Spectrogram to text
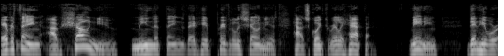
everything I've shown you mean the things that he had previously shown is how it's going to really happen. Meaning, then he will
